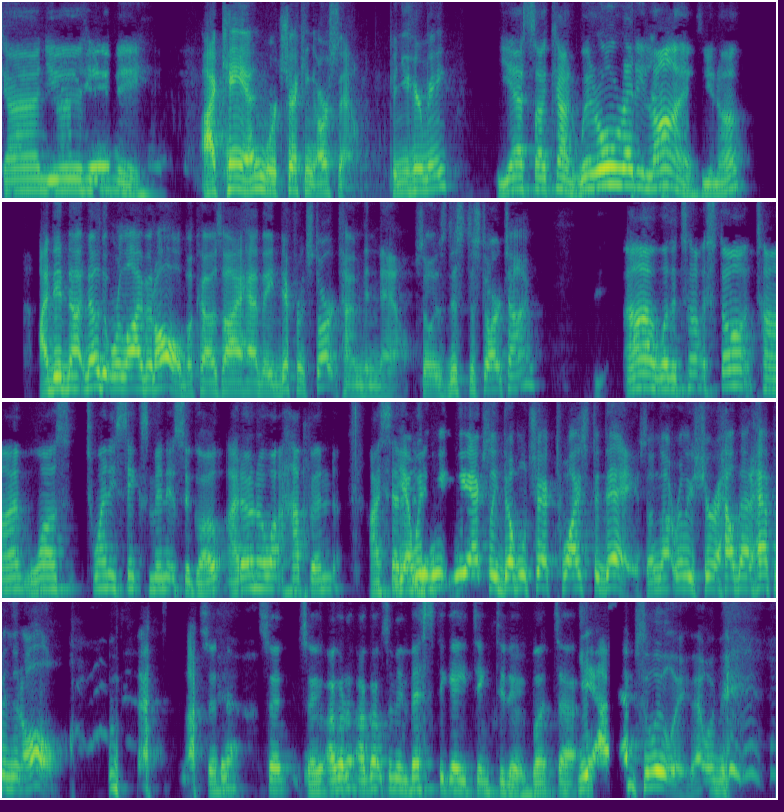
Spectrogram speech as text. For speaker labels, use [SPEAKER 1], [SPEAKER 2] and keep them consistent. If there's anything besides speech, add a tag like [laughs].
[SPEAKER 1] Can you hear me?
[SPEAKER 2] I can. We're checking our sound. Can you hear me?
[SPEAKER 1] Yes, I can. We're already live, you know?
[SPEAKER 2] I did not know that we're live at all because I have a different start time than now. So is this the start time?
[SPEAKER 1] Ah, uh, well, the t- start time was 26 minutes ago. I don't know what happened. I said,
[SPEAKER 2] yeah, we, we, we actually double checked twice today. So I'm not really sure how that happened at all. [laughs]
[SPEAKER 1] so that, so so I got I got some investigating to do. But uh,
[SPEAKER 2] yeah, absolutely, that would be.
